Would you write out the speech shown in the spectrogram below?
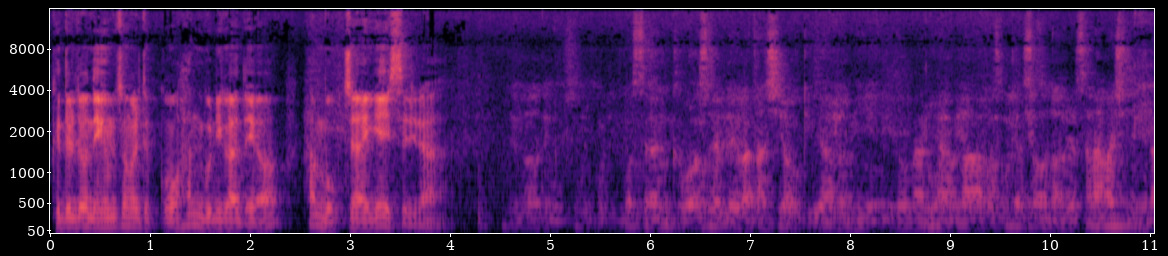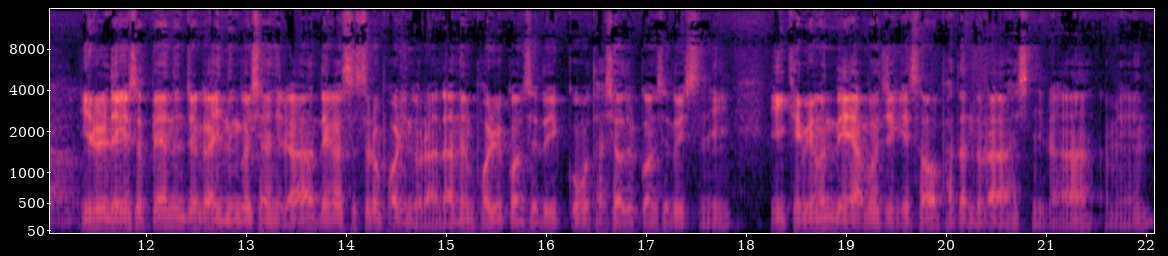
그들도 내 음성을 듣고 한 무리가 되어 한 목자에게 있으리라. 내가 내 목숨을 것은 그것을 내가 다시 얻기 위함이니 이로 말미암아 아버지께서 나를 사랑하시느니라 이를 내게서 빼앗는 자가 있는 것이 아니라 내가 스스로 버리노라. 나는 버릴 건새도 있고 다시 얻을 건새도 있으니 이 계명은 내 아버지에게서 받았노라 하시니라. 아멘.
